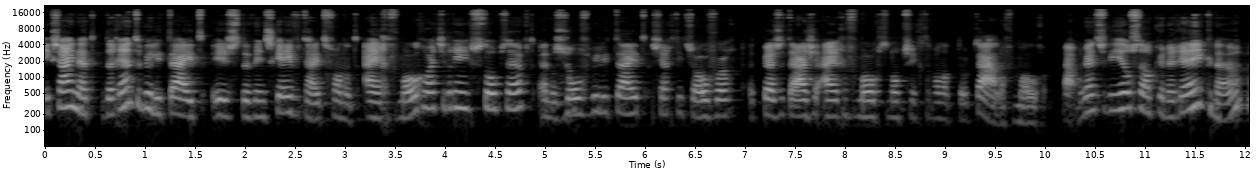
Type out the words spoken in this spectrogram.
Ik zei net, de rentabiliteit is de winstgevendheid van het eigen vermogen wat je erin gestopt hebt. En de solvabiliteit zegt iets over het percentage eigen vermogen ten opzichte van het totale vermogen. Nou, de mensen die heel snel kunnen rekenen,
